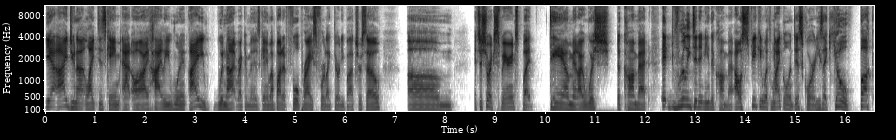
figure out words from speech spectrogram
yeah, I do not like this game at all. I highly wouldn't. I would not recommend this game. I bought it full price for like thirty bucks or so. Um, it's a short experience, but damn man, I wish the combat. It really didn't need the combat. I was speaking with Michael in Discord. He's like, "Yo, fuck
